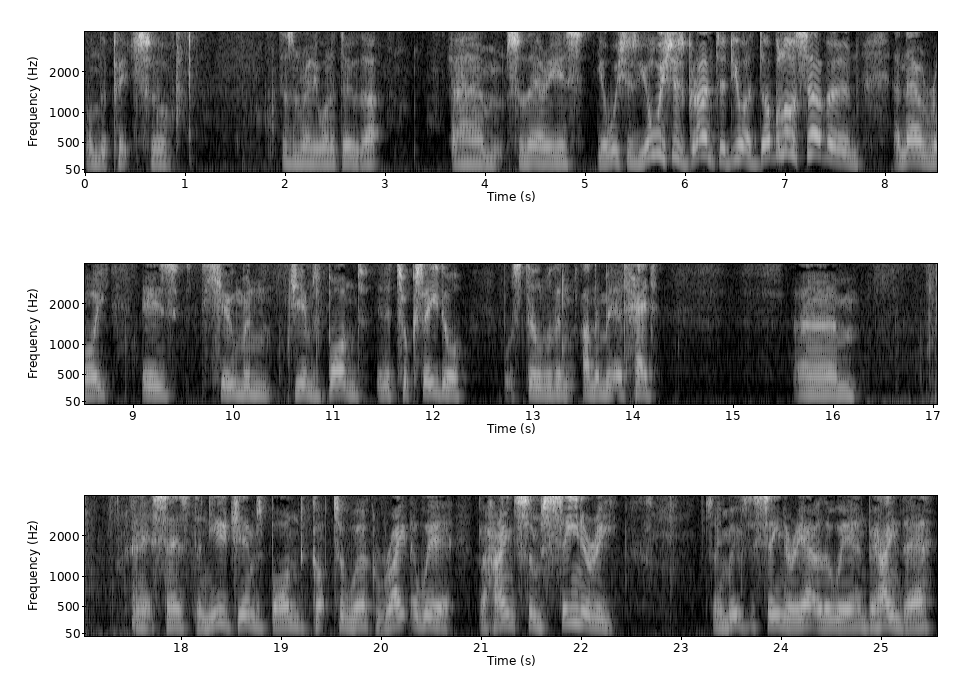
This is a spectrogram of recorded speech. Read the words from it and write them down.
on the pitch. So doesn't really want to do that. Um, so there he is. Your wish is your wish is granted. You are 007. And now Roy is human James Bond in a tuxedo, but still with an animated head. Um, and it says the new James Bond got to work right away behind some scenery. So he moves the scenery out of the way, and behind there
